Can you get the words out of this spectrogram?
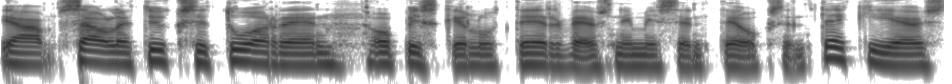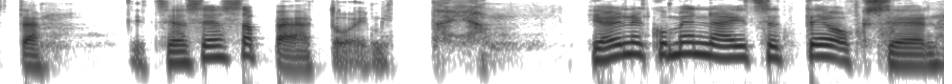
Ja sä olet yksi tuoreen opiskeluterveysnimisen teoksen tekijöistä, itse asiassa päätoimittaja. Ja ennen kuin mennään itse teokseen,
